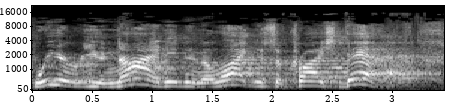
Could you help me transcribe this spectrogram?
we are united in the likeness of Christ's death.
